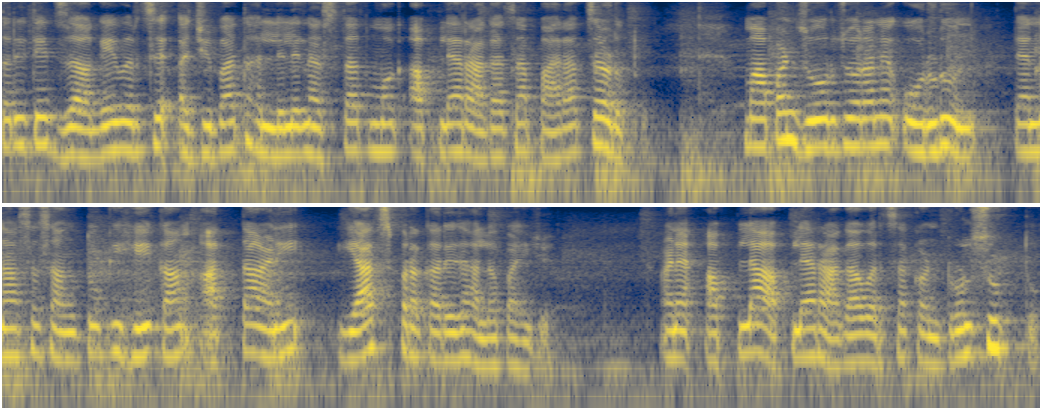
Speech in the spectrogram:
तरी ते जागेवरचे अजिबात हल्लेले नसतात मग आपल्या रागाचा पारा चढतो. मग आपण जोरजोराने ओरडून त्यांना असं सांगतो की हे काम आत्ता आणि याच प्रकारे झालं पाहिजे. आणि आपला आपल्या रागावरचा कंट्रोल सुटतो.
